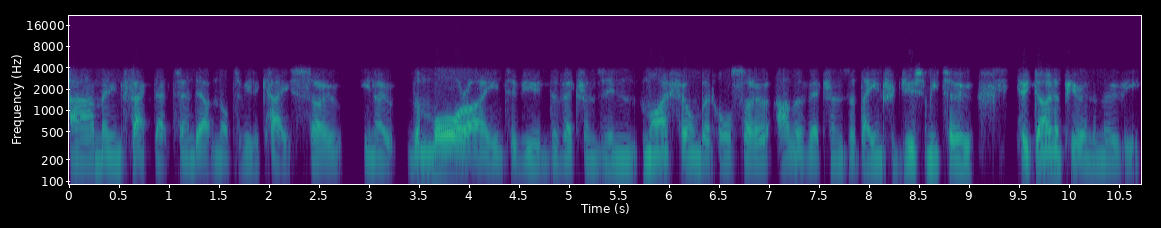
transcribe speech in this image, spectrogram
um, and in fact, that turned out not to be the case. So, you know, the more I interviewed the veterans in my film, but also other veterans that they introduced me to who don't appear in the movie,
